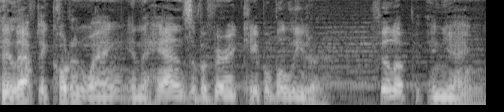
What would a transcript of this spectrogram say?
They left Wang in the hands of a very capable leader, Philip Inyang.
